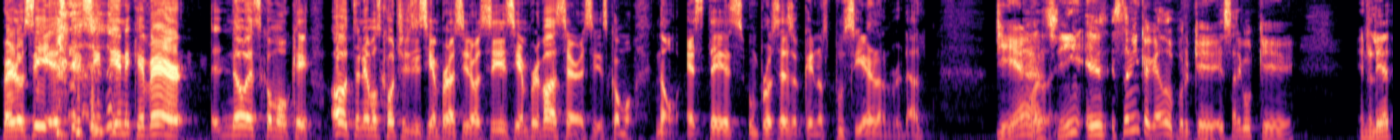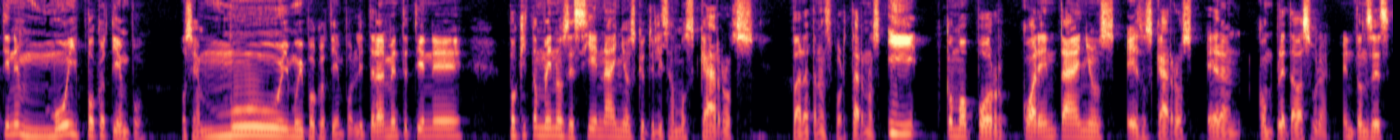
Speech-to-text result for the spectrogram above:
pero sí, es que sí tiene que ver. eh, No es como que, oh, tenemos coches y siempre ha sido así, siempre va a ser así. Es como, no, este es un proceso que nos pusieron, ¿verdad? Yeah, sí, es- está bien cagado porque es algo que en realidad tiene muy poco tiempo. O sea, muy, muy poco tiempo. Literalmente tiene poquito menos de 100 años que utilizamos carros para transportarnos. Y como por 40 años esos carros eran completa basura. Entonces,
